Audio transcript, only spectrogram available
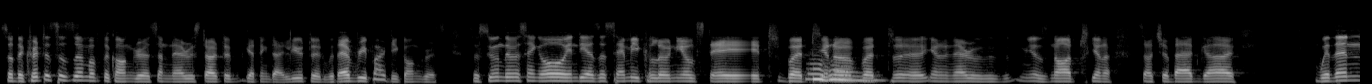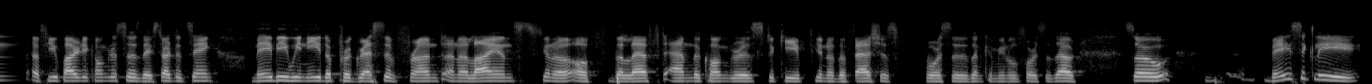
So the criticism of the Congress and Nehru started getting diluted with every party Congress. So soon they were saying, "Oh, India is a semi-colonial state, but mm-hmm. you know, mm-hmm. but uh, you know, Nehru is, is not you know such a bad guy." Within a few party congresses, they started saying, maybe we need a progressive front, an alliance, you know, of the left and the Congress to keep, you know, the fascist forces and communal forces out. So basically,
